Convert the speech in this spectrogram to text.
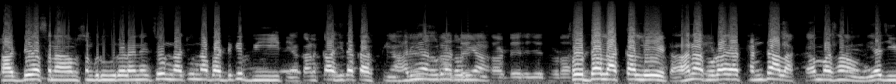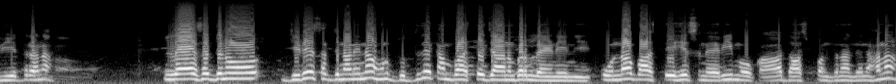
ਸਾਡੇ ਦਾ ਸਨਾਮ ਸੰਗਰੂਰ ਵਾਲਿਆਂ ਨੇ ਝੋਨਾ ਝੋਨਾ ਵੱਢ ਕੇ ਬੀਜਤੀਆਂ ਕਣਕਾਂ ਅਸੀਂ ਤਾਂ ਕਰਤੀਆਂ ਹਰੀਆਂ ਥੋੜੀਆਂ ਥੋੜੀਆਂ ਸਾਡੇ ਹਜੇ ਥੋੜਾ ਤੁਹਾਡਾ ਇਲਾਕਾ ਲੇਟ ਆ ਹਨਾ ਥੋੜਾ ਜਿਹਾ ਠੰਡਾ ਇਲਾਕਾ ਮਸਾਂ ਆਉਂਦੀ ਆ ਜੀਰੀ ਇੱਧਰ ਹਨਾ। ਲੈ ਸੱਜਣੋ ਜਿਹੜੇ ਸੱਜਣਾ ਨੇ ਨਾ ਹੁਣ ਦੁੱਧ ਦੇ ਕੰਮ ਵਾਸਤੇ ਜਾਨਵਰ ਲੈਣੇ ਨੇ ਉਹਨਾਂ ਵਾਸਤੇ ਇਹ ਸੁਨਹਿਰੀ ਮੌਕਾ 10-15 ਦਿਨ ਹਨਾ।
